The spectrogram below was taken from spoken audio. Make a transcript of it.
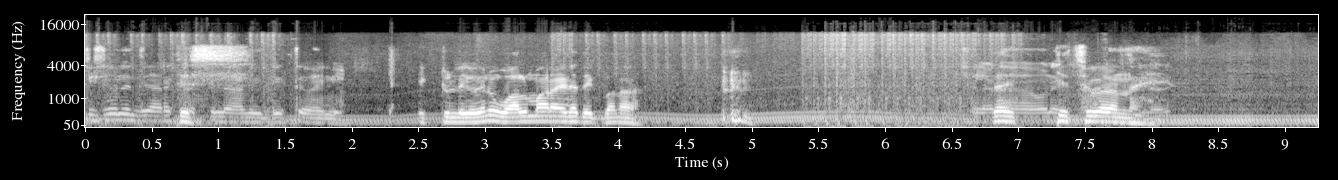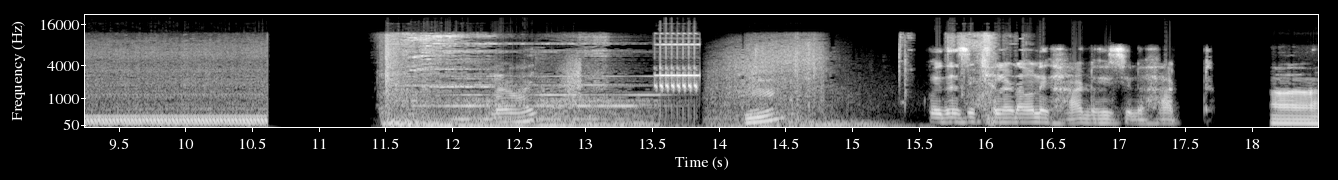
পিছনে যে আরেকটা ছিল আমি দেখতে পাইনি। একটু লেগে গেলে ওয়াল মারা এটা দেখবা না। করার নাই। ছিল। না ভাই? হুম? কইতাছি খেলাটা অনেক হার্ড হয়েছিল হার্ড হ্যাঁ।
